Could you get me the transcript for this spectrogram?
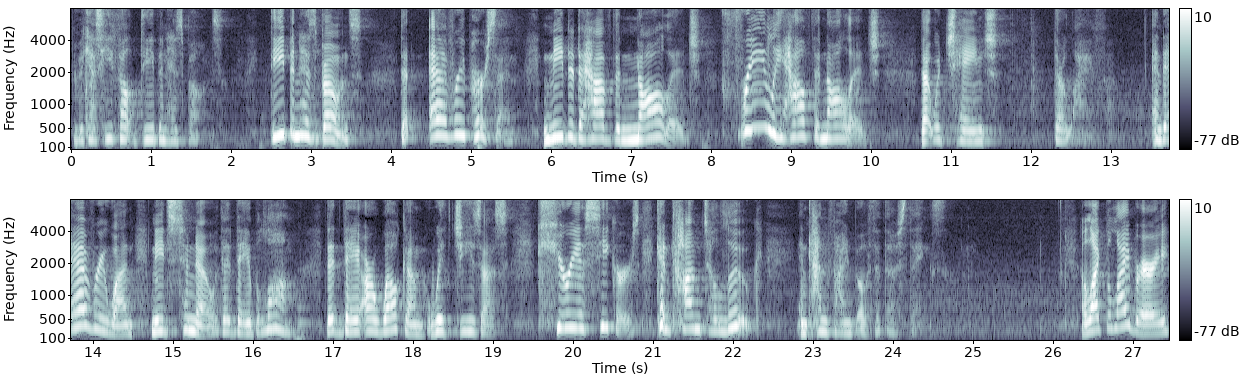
but because he felt deep in his bones, deep in his bones, that every person needed to have the knowledge, freely have the knowledge that would change their life. And everyone needs to know that they belong, that they are welcome with Jesus. Curious seekers can come to Luke and can find both of those things. Now, like the library,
